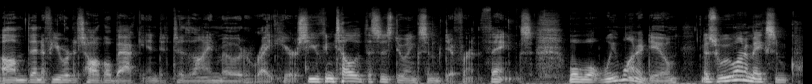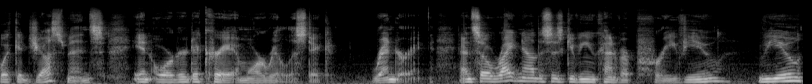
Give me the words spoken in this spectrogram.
um, than if you were to toggle back into design mode right here. So you can tell that this is doing some different things. Well, what we want to do is we want to make some quick adjustments in order to create a more realistic rendering. And so right now this is giving you kind of a preview view,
